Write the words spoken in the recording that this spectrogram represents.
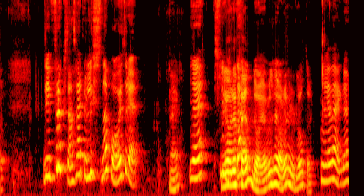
Det är fruktansvärt att lyssna på, vet du det? Nej. Nej, sluta. Gör det själv då, jag vill höra hur det låter. Nej, jag vägrar.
